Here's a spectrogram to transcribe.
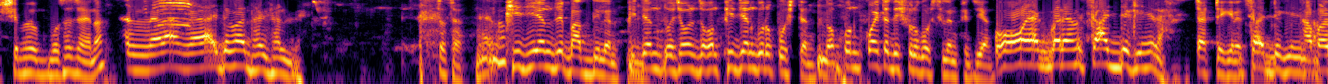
সেভাবে বোঝা যায় না। মেলা মেলায় তোমার ধরে ফেলবে। আচ্ছা হ্যাঁ। ফিজিয়ান যে বাদ দিলেন ফিজিয়ান যখন ফিজিয়ান গরু পুষতেন তখন কয়টা দিয়ে শুরু করছিলেন ফিজিয়ান? ও একবারে আমি চারটে কিনলাম চারটে কিনেছেন। চারটে কিনলাম খাবার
